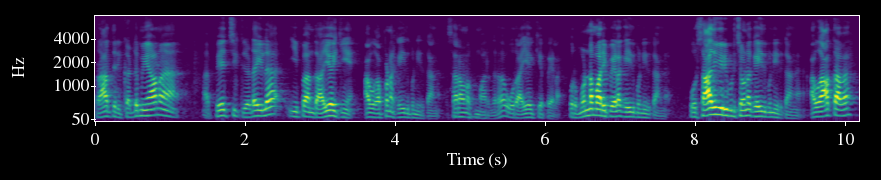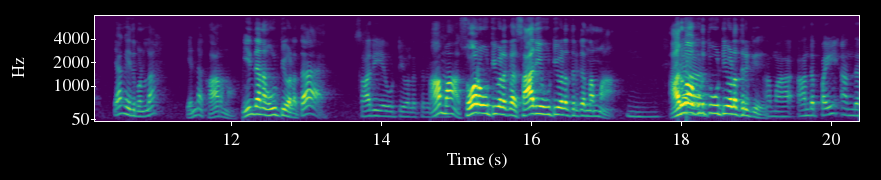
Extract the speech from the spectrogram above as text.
ராத்திரி கடுமையான பேச்சுக்கு இடையில இப்போ அந்த அயோக்கியன் அவங்க அப்பனை கைது பண்ணியிருக்காங்க. சரவணகுமாருங்கிற ஒரு அயோக்கிய பயலை ஒரு முன்னமாரி பயலை கைது பண்ணியிருக்காங்க. ஒரு சாதி வெறி பிடிச்சவனை கைது பண்ணியிருக்காங்க. அவங்க ஆத்தாவை? ஏன் கைது பண்ணல? என்ன காரணம்? நீ தானே ஊட்டி வளர்த்த? சாதியை ஊட்டி வளர்த்துறது ஆமா சோறை ஊட்டி வளர்க்கல சாதியை ஊட்டி வளர்த்துருக்கு அந்த அம்மா. ம். அருவா கொடுத்து ஊட்டி வளர்த்துருக்கு. ஆமா அந்த பை அந்த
